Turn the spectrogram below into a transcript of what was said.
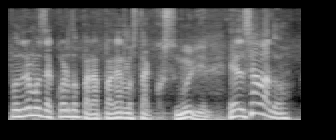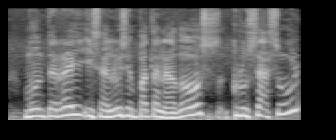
pondremos de acuerdo para pagar los tacos. muy bien. El sábado, Monterrey y San Luis empatan a dos. Cruz Azul,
